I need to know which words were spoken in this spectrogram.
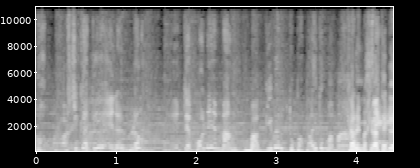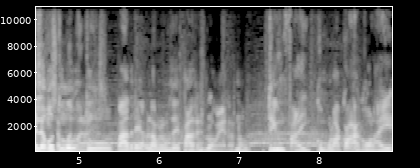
Oh, así que a ti en el blog eh, te pone Ma- MacGyver tu papá y tu mamá. Claro, imagínate Sí, que luego tu, tu padre, hablamos de padres blogueros, ¿no? Triunfa ahí como la Coca-Cola ahí.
